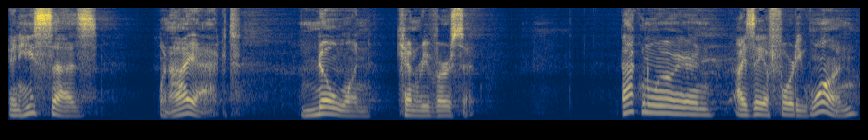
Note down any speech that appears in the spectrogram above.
and he says, When I act, no one can reverse it. Back when we were in Isaiah 41,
